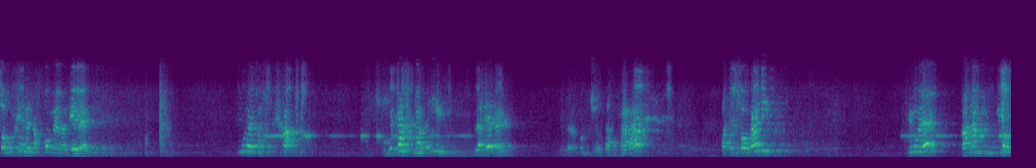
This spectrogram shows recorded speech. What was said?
סופחים את החומר הגלם, שימו לב הספיחה, ובכך מראים לאבן את הרבות של אותה ברק, הטוסטורגני, שימו לב, והנמדודיות.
